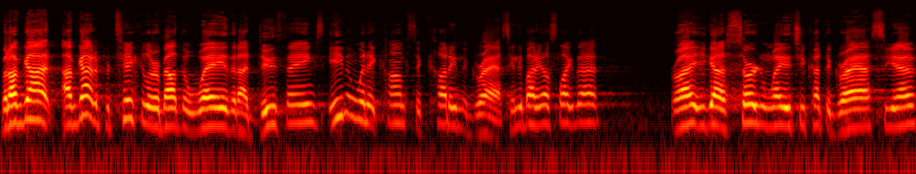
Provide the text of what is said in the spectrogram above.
But I've got, I've got a particular about the way that I do things, even when it comes to cutting the grass. Anybody else like that? Right? You got a certain way that you cut the grass, you know?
